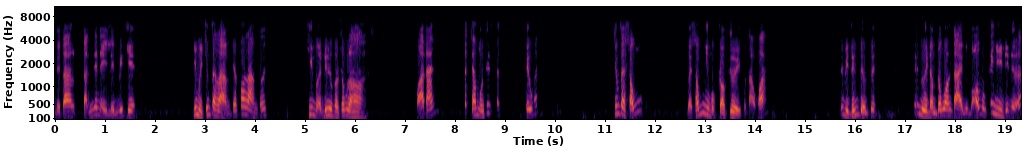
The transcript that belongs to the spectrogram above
người ta tặng cái này liệm cái kia. Nhưng mà chúng ta làm cho có làm thôi. Khi mà đưa vào trong lò hỏa táng tất cả mọi thứ tiêu hết. Chúng ta sống và sống như một trò cười của tạo hóa. Quý vị tưởng tượng coi cái người nằm trong quan tài mình bỏ một cái gì đi nữa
